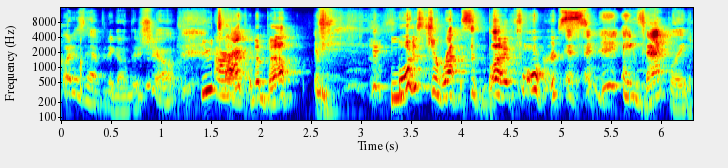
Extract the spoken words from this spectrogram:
what is happening on this show? You All right. talking about moisturizing by force? exactly.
